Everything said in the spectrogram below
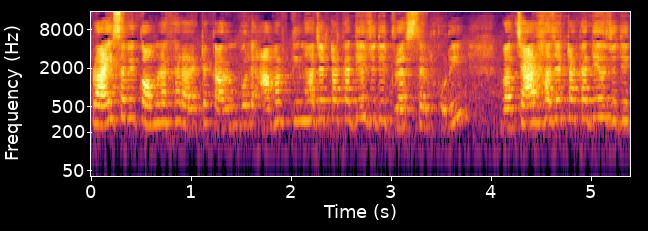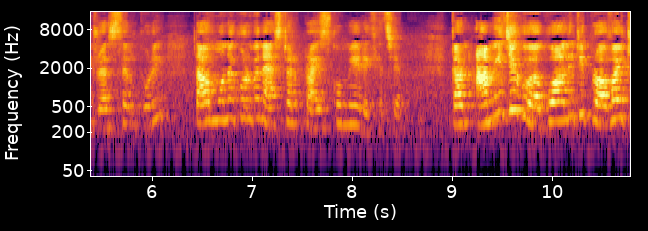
প্রাইস আমি কম রাখার আরেকটা কারণ বলে আমার তিন হাজার টাকা দিয়েও যদি ড্রেস সেল করি বা চার হাজার টাকা দিয়েও যদি ড্রেস সেল করি, তাও মনে করবেন অ্যাস্টার প্রাইস কমিয়ে রেখেছে। কারণ আমি যে কোয়ালিটি প্রোভাইড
